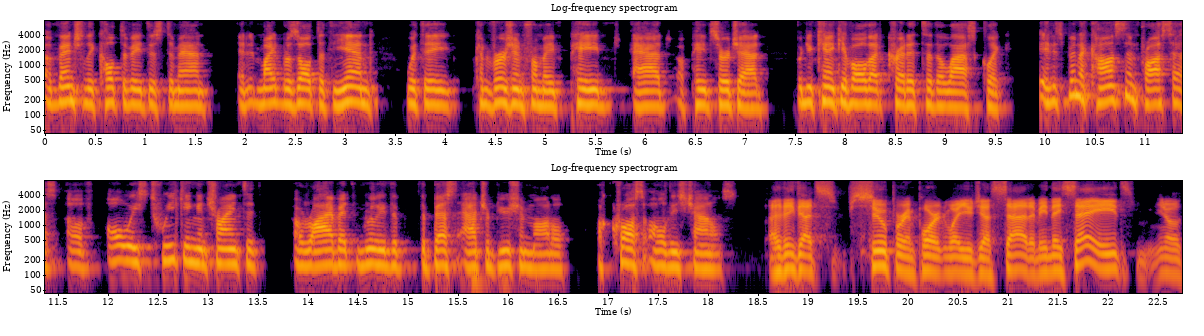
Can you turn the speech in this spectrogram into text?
eventually cultivate this demand and it might result at the end with a conversion from a paid ad, a paid search ad, but you can't give all that credit to the last click. It has been a constant process of always tweaking and trying to arrive at really the, the best attribution model across all these channels. I think that's super important what you just said. I mean, they say it's, you know,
